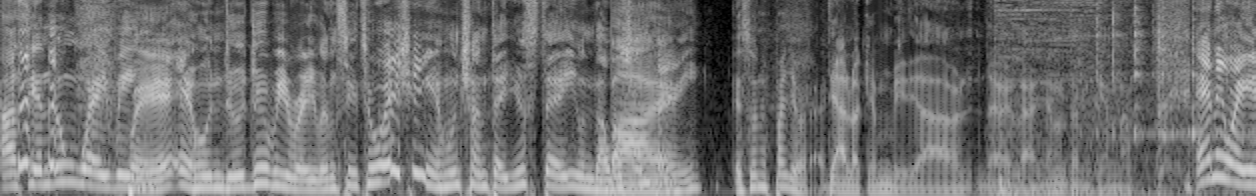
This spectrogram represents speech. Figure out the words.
haciendo un waving. Pues es un Jujubee Raven situation. Es un Chantay You Stay, un Double Bye. Chantay. Eso no es para llorar. Ya lo que envidia, de verdad, yo no te entiendo. Anyway,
